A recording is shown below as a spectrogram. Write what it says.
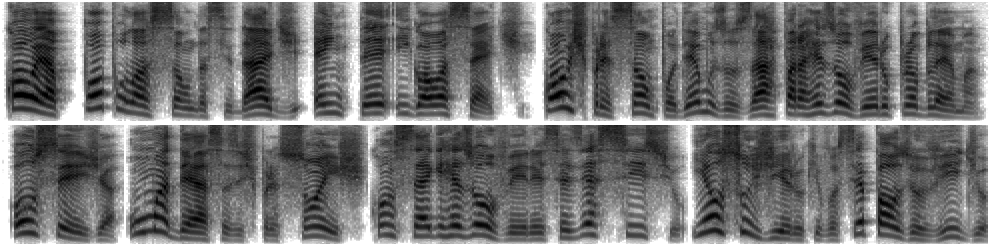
Qual é a população da cidade em t igual a 7? Qual expressão podemos usar para resolver o problema? Ou seja, uma dessas expressões consegue resolver esse exercício. E eu sugiro que você pause o vídeo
